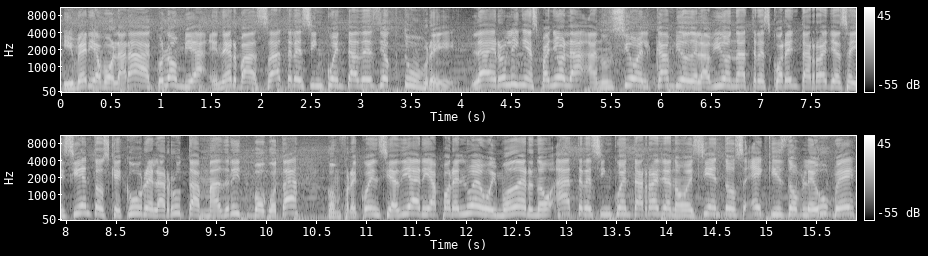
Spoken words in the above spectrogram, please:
Iberia volará a Colombia en Airbus A350 desde octubre. La aerolínea española anunció el cambio del avión A340-600 que cubre la ruta Madrid-Bogotá con frecuencia diaria por el nuevo y moderno A350-900 XW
